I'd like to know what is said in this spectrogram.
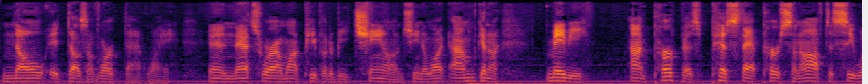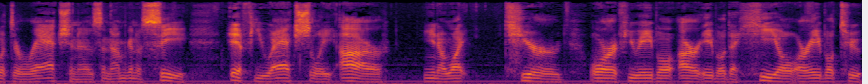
No, it doesn't work that way. And that's where I want people to be challenged. You know what? I'm going to maybe on purpose piss that person off to see what their reaction is and I'm going to see if you actually are, you know what, cured or if you able are able to heal or able to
